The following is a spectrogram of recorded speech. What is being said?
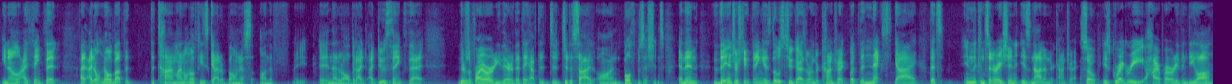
You know, I think that I, I don't know about the the time. I don't know if he's got a bonus on the in that at all. But I I do think that there's a priority there that they have to, to, to decide on both positions. And then the interesting thing is those two guys are under contract, but the next guy that's in the consideration is not under contract. So is Gregory a higher priority than D Law? Mm.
